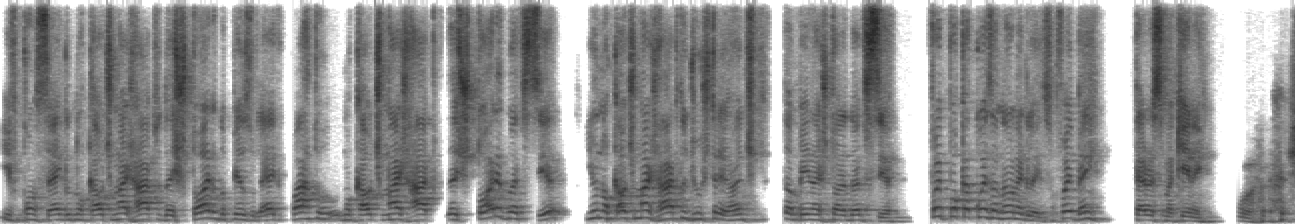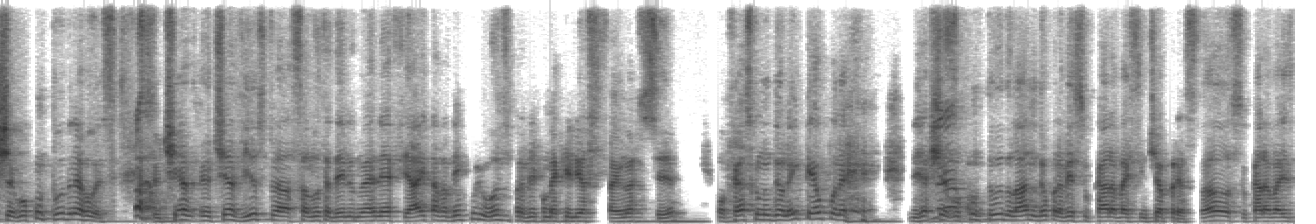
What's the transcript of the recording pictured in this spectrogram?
e consegue o nocaute mais rápido da história do peso leve, quarto nocaute mais rápido da história do UFC, e o nocaute mais rápido de um estreante também na história do UFC. Foi pouca coisa não, né, Gleison? Foi bem. Terence McKinney. Pô, chegou com tudo, né, Russo? Eu tinha, eu tinha visto essa luta dele no LFA e estava bem curioso para ver como é que ele ia sair no UFC. Confesso que não deu nem tempo, né? Ele já chegou com tudo lá, não deu para ver se o cara vai sentir a pressão, se o cara vai,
